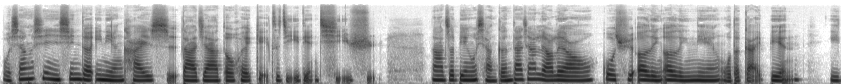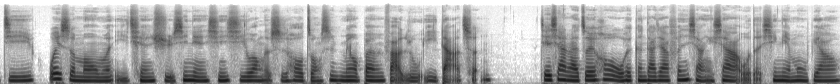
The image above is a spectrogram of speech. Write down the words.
我相信新的一年开始，大家都会给自己一点期许。那这边我想跟大家聊聊过去二零二零年我的改变，以及为什么我们以前许新年新希望的时候，总是没有办法如意达成。接下来，最后我会跟大家分享一下我的新年目标。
